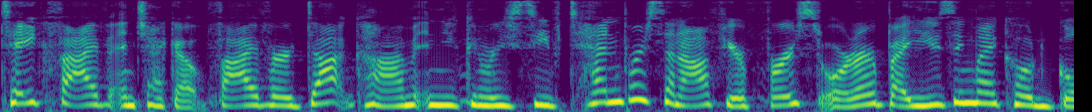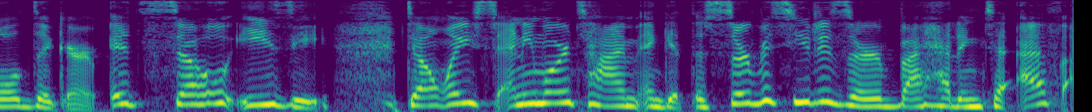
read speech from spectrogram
Take five and check out fiverr.com and you can receive 10% off your first order by using my code GOALDIGGER. It's so easy. Don't waste any more time and get the service you deserve by heading to F-I-V-E-R-R.com.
